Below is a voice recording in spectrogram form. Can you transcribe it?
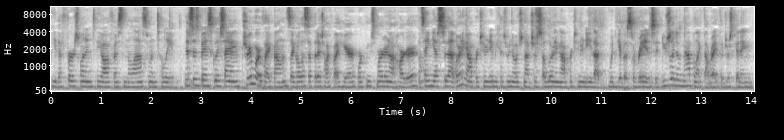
be the first one into the office and the last one to leave. This is basically saying true work-life balance like all the stuff that i talk about here working smarter not harder. Saying yes to that learning opportunity because we know it's not just a learning opportunity that would give us a raise. It usually doesn't happen like that right? They're just getting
